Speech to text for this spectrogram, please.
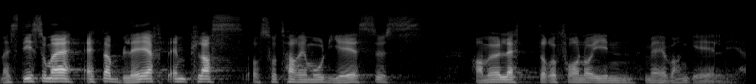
Mens de som er etablert en plass og så tar imot Jesus, har mye lettere for å nå inn med evangeliet.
